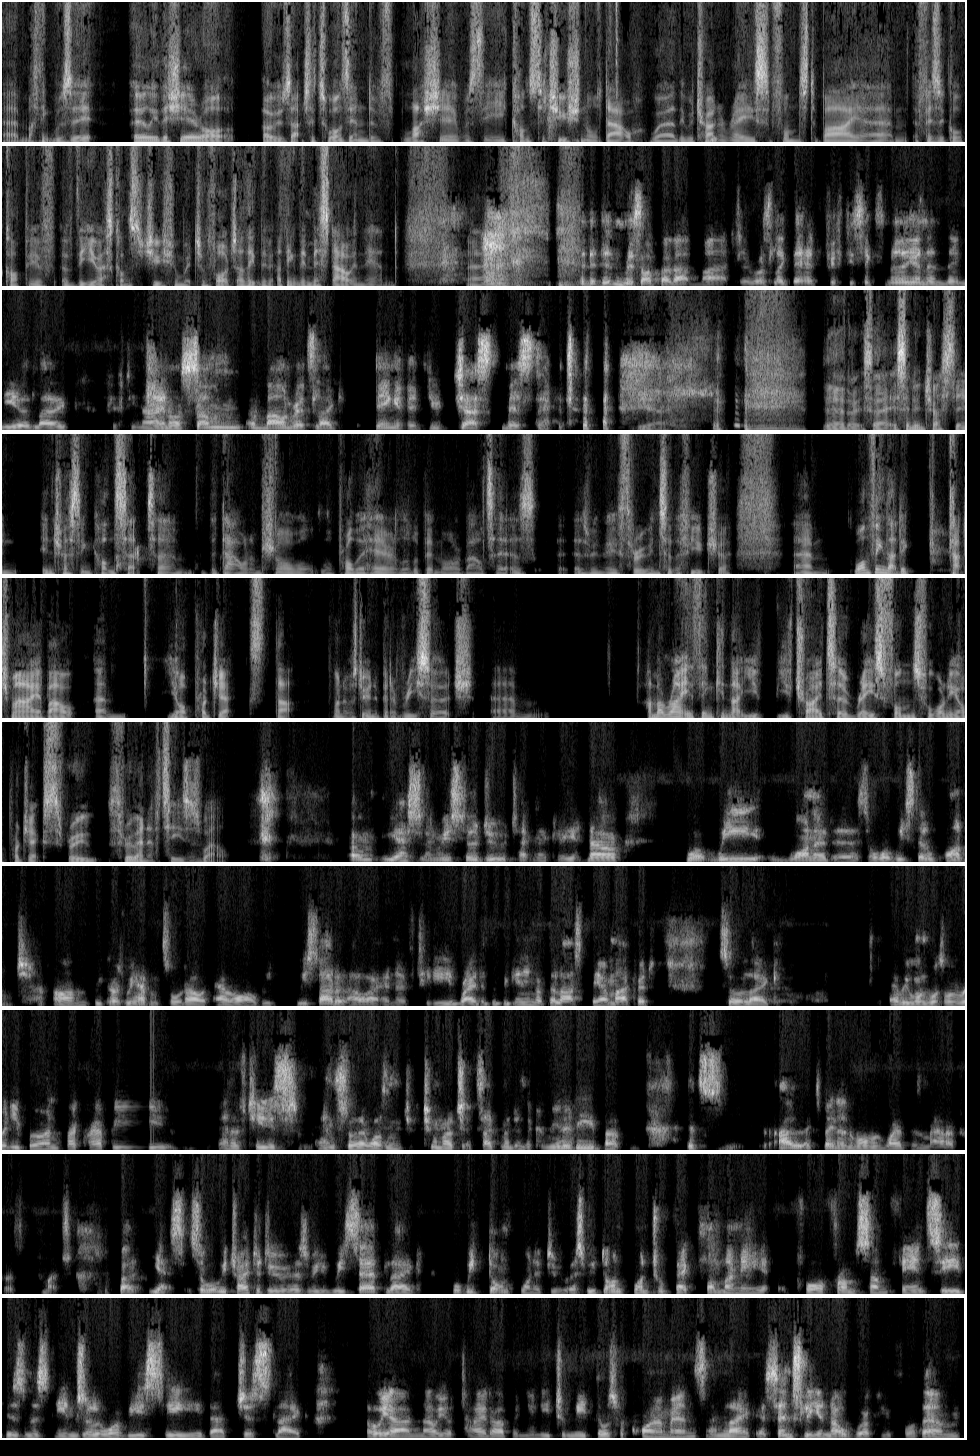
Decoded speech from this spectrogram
um, I think was it early this year or oh, it was actually towards the end of last year was the Constitutional DAO, where they were trying to raise funds to buy um, a physical copy of, of the US Constitution, which unfortunately I think they, I think they missed out in the end. Um, they didn't miss out by that much. It was like they had 56 million and they needed like 59 or some amount where it's like dang it, you just missed it. yeah. yeah, no, it's a, it's an interesting interesting concept, um, the DAO, and I'm sure we'll we'll probably hear a little bit more about it as as we move through into the future. Um, one thing that did catch my eye about um, your projects that when I was doing a bit of research, um, am I right in thinking that you've you've tried to raise funds for one of your projects through through NFTs as well? Um, yes, and we still do technically. Now, what we wanted is, or what we still want, um, because we haven't sold out at all. We we started our NFT right at the beginning of the last bear market, so like everyone was already burned by crappy NFTs, and so there wasn't too much excitement in the community. But it's I'll explain in a moment why it doesn't matter to us too much. But yes, so what we tried to do is we we said like what we don't want to do is we don't want to beg for money for from some fancy business angel or VC that just like, oh yeah, now you're tied up and you need to meet those requirements. And like essentially you're now working for them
